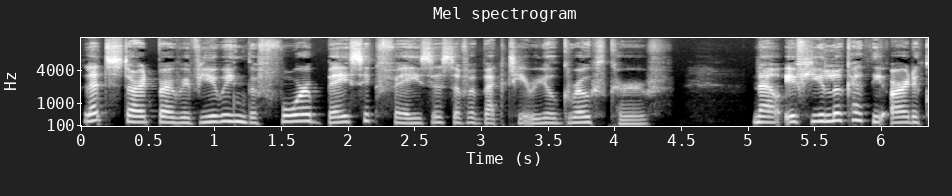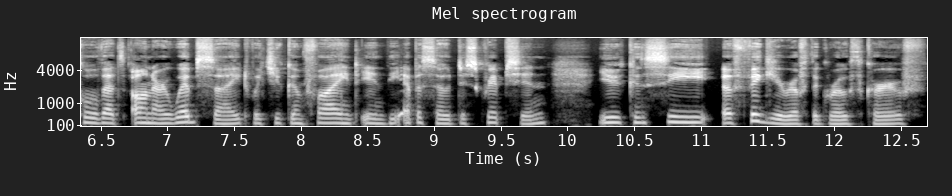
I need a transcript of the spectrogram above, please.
Let's start by reviewing the four basic phases of a bacterial growth curve. Now, if you look at the article that's on our website, which you can find in the episode description, you can see a figure of the growth curve,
